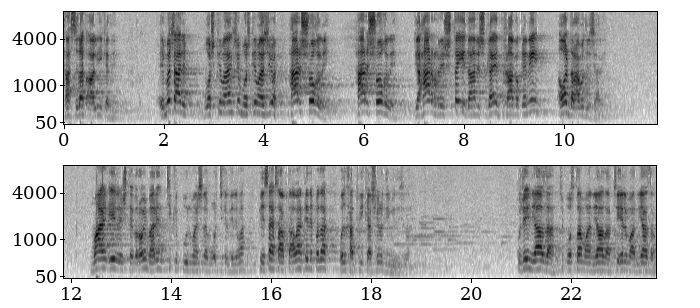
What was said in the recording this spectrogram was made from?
تحصیلات عالی کنی. ای مشاری مشکل مان چی مشکل ماشی هر شغلی هر شغلی یا هر رشته دانشگاه انتخاب کنی اول درآمد نشاری ما این رشته برویم بارین چی که پول ماشلا بول چیکل گیری ما؟ پیسا حساب کتاب کنه پدا و خطوی کاشینو دی میدی شلا کجای نیازا چی پوستا ما نیازا چی علم نیازا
